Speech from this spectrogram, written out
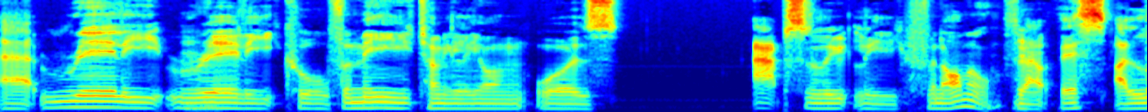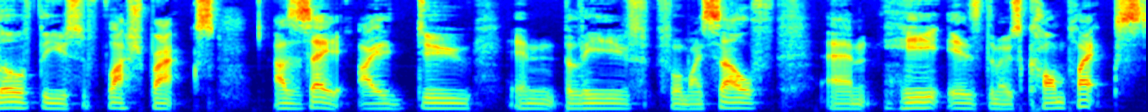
uh, really, really cool. For me, Tony Leung was absolutely phenomenal throughout this. I love the use of flashbacks. As I say, I do um, believe for myself, um, he is the most complex,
